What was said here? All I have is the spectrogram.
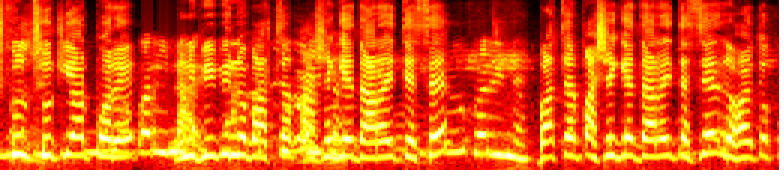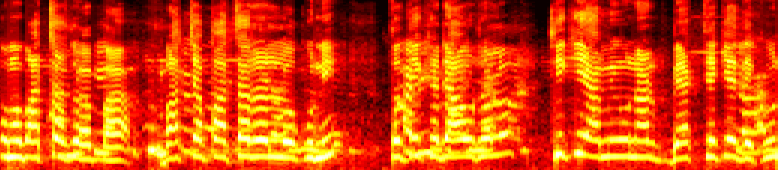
স্কুল ছুটি হওয়ার পরে উনি বিভিন্ন বাচ্চার পাশে গিয়ে দাঁড়াইতেছে। বাচ্চার পাশে গিয়ে দাঁড়াইতেছে হয়তো কোনো বাচ্চা বাচ্চা পাচারের লোক উনি। তো দেখে ডাউট হলো। ঠিকই আমি ওনার ব্যাগ থেকে দেখুন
